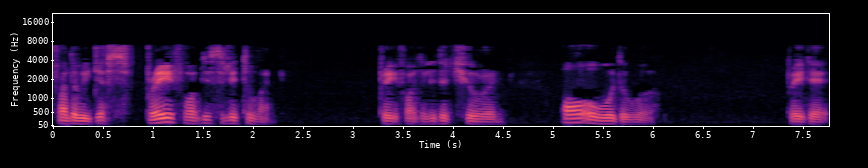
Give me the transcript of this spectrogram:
Father, we just pray for this little one. Pray for the little children all over the world. Pray that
